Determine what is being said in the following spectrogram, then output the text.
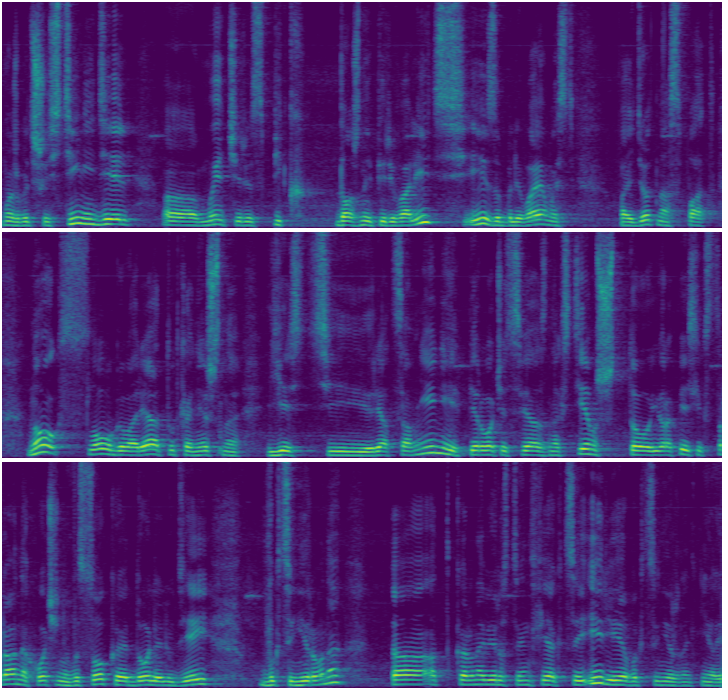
может быть, 6 недель э, мы через пик должны перевалить, и заболеваемость пойдет на спад. Но, к слову говоря, тут, конечно, есть и ряд сомнений, в первую очередь связанных с тем, что в европейских странах очень высокая доля людей вакцинирована от коронавирусной инфекции и ревакцинированы от нее.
